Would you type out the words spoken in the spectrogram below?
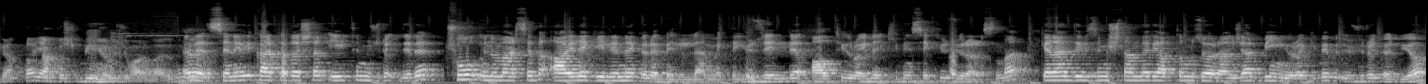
fiyatta. Yaklaşık 1000 euro civarındaydı değil mi? Evet, senelik arkadaşlar eğitim ücretleri çoğu üniversitede aile gelirine göre belirlenmekte. 156 euro ile 2800 euro arasında. Genelde bizim işlemleri yaptığımız öğrenciler 1000 euro gibi bir ücret ödüyor.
